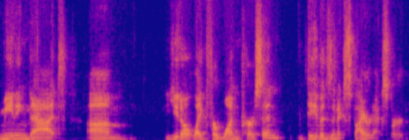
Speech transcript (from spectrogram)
meaning that um, you don't like for one person, David's an expired expert.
